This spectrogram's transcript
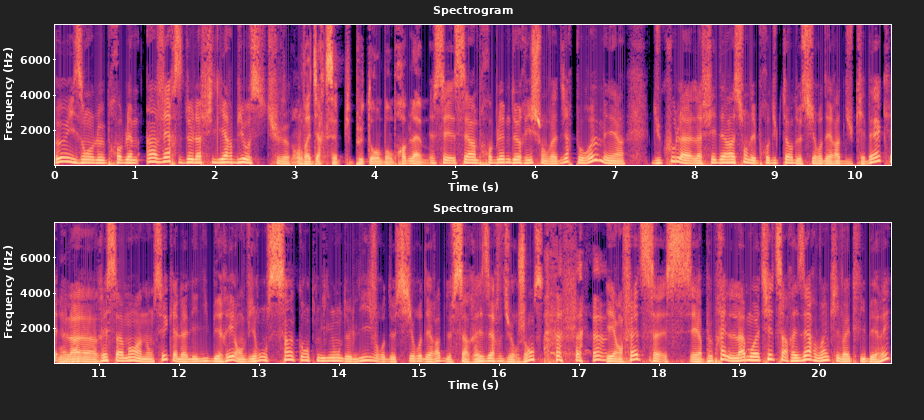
eux, ils ont le problème inverse de la filière bio, si tu veux. On va dire que c'est plutôt un bon problème. C'est c'est un problème de riches, on va dire, pour eux, mais euh, du coup, la, la Fédération des producteurs de sirop d'érable du Québec, Mhm. elle a récemment annoncé qu'elle allait libérer environ 50 millions de livres de sirop d'érable de sa réserve d'urgence. Et en fait, c'est à peu près la moitié de sa réserve hein, qui va être libérée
